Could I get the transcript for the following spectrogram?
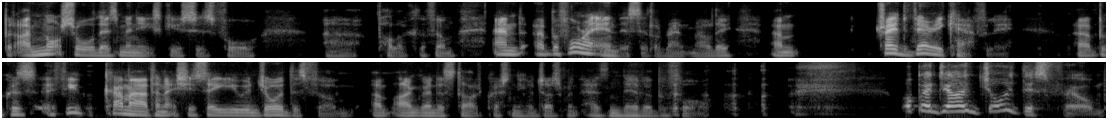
But I'm not sure there's many excuses for uh, Pollock the film. And uh, before I end this little rant, Melody, um, tread very carefully. Uh, because if you come out and actually say you enjoyed this film, um, I'm going to start questioning your judgment as never before. Well, Bendy, I enjoyed this film.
